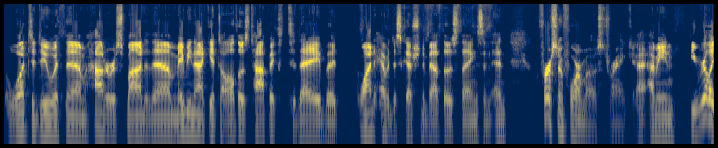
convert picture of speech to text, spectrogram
what to do with them, how to respond to them. Maybe not get to all those topics today, but wanted to have a discussion about those things. And, and first and foremost, Frank, I, I mean, you really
